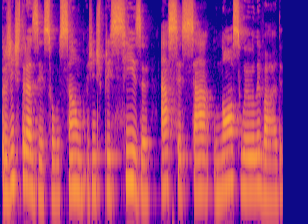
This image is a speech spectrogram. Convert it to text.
Para a gente trazer solução, a gente precisa acessar o nosso eu elevado.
